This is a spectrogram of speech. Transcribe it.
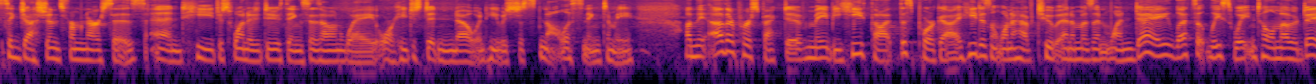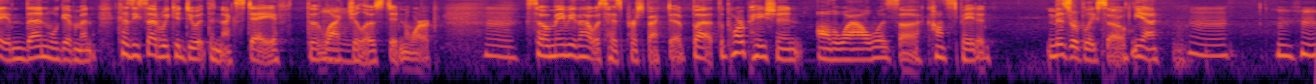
suggestions from nurses and he just wanted to do things his own way or he just didn't know and he was just not listening to me. On the other perspective, maybe he thought this poor guy, he doesn't want to have two enemas in one day. Let's at least wait until another day and then we'll give him an because he said we could do it the next day if the lactulose didn't work. So maybe that was his perspective, but the poor patient all the while was uh, constipated. Miserably so. Yeah. Mm. Hmm.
